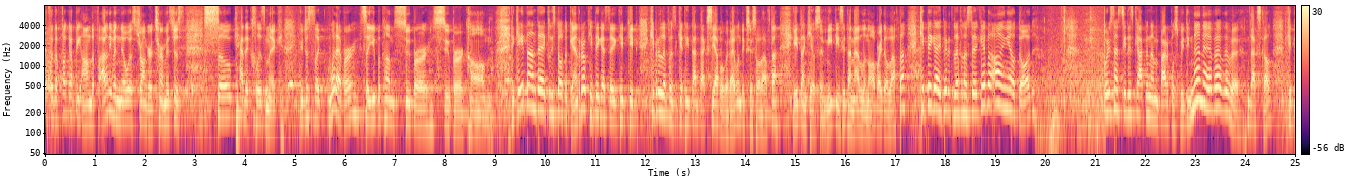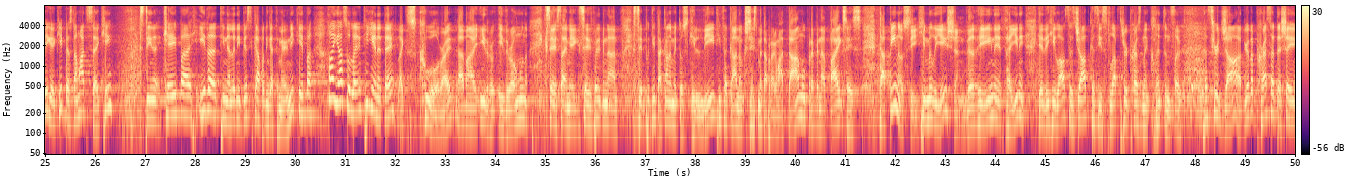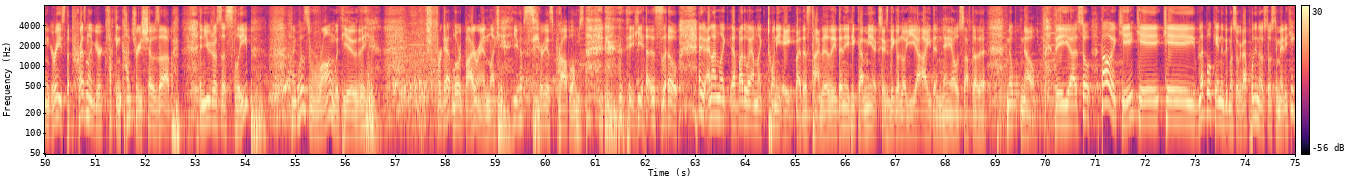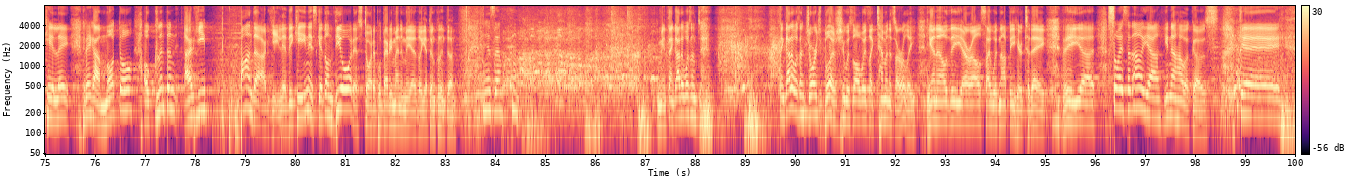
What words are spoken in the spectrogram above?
It's like the fuck up beyond the fuck, I don't even know a stronger term. It's just so cataclysmic. You're just like, whatever. So you become super, super calm. Και ήταν ε, κλειστό το κέντρο και πήγα σε, και, και, και πριλέφωνε γιατί ήταν ταξί απογορεύονται, ξέρεις όλα αυτά. Ήταν και ο Σεμίτης, ήταν Μάντλεν Albright, όλα αυτά. Και πήγα, πήρε τηλέφωνο στο- και είπα, α, είναι ο Τόντ. Μπορείς να στείλεις κάποιον να με πάρει από σπίτι. Ναι, ναι, βέβαια, βέβαια. Εντάξει, καλά. Και πήγα εκεί, πες, σταμάτησα εκεί. Στην, και είπα, είδα την Ελένη Μπίστικα από την καθημερινή και είπα, Α, γεια σου, Ελένη, τι γίνεται; Like, it's cool, right? Άμα ίδρο- ιδρώμουν, ξέρεις, θα, ξέρεις, πρέπει να, σε- τι θα κάνω με το σκυλί, τι θα κάνω, ξέρεις, με τα πράγματά μου, πρέπει να πάει, ξέρεις, ταπείνωση, humiliation. Δηλαδή, είναι, θα γίνει, γιατί he lost his job because he slept through President Clinton's. Like, that's your job. You're the press attaché in Greece. The president of your fucking country shows up, and you're just asleep. Like, what's wrong with you? The, forget Lord Byron. Like, you have serious problems. yeah, so anyway, and I'm like, uh, by the way, I'm like 28 by this time. The- the- Δεν έχει καμία ξέρεις, δικαιολογία, α, είτε νέος, αυτά. δε- Nope, no. The, uh, so, πάω εκεί και, και βλέπω και έναν δημοσιογράφο πολύ γνωστό στην Αμερική και λέει, ρε γαμότο, ο Κλίντον αργεί Πάντα αργεί, δηλαδή και είναι σχεδόν δύο ώρες τώρα που περιμένουμε εδώ για τον Κλίντον. Yes, uh, hmm. I mean, thank God it wasn't. Thank God it wasn't George Bush who was always like 10 minutes early, you know, the, or else I would not be here today. The, uh, so I said, oh yeah, you know how it goes. Okay.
